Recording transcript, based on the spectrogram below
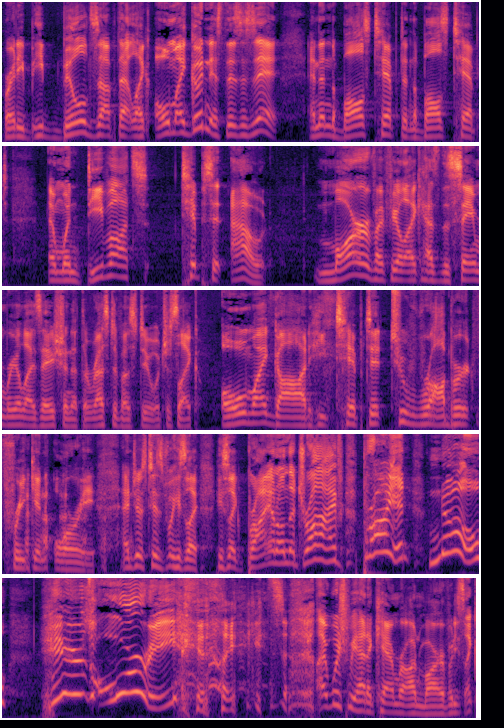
right? He, he builds up that, like, oh my goodness, this is it. And then the ball's tipped, and the ball's tipped. And when Divac tips it out, Marv, I feel like, has the same realization that the rest of us do, which is like, oh my god, he tipped it to Robert freaking Horry, and just his he's like he's like Brian on the drive, Brian, no. Here's Horry. like, I wish we had a camera on Marv, but he's like,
